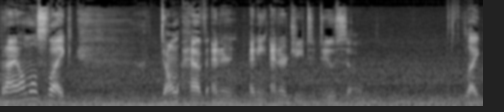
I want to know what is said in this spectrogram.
But I almost like don't have ener- any energy to do so. Like,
